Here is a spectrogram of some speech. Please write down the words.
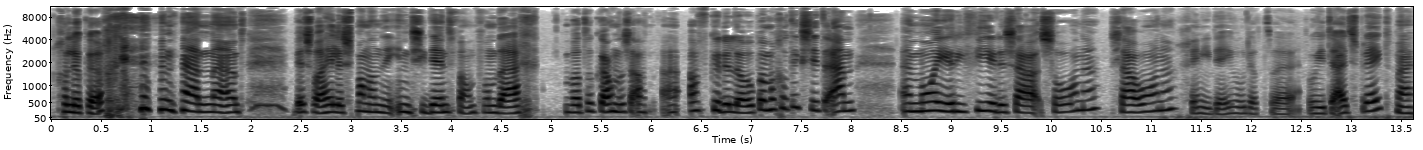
Gelukkig. na, na het best wel hele spannende incident van vandaag. Wat ook anders af, kunnen lopen. Maar goed, ik zit aan een mooie rivier, de Saone. Saone. Geen idee hoe, dat, uh, hoe je het uitspreekt. Maar...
